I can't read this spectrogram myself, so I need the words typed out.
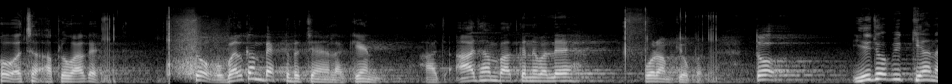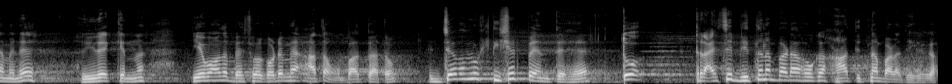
हो अच्छा आप लोग आ गए। तो welcome back to the channel again आज आज हम बात करने वाले हैं फोरम के ऊपर। तो ये जो अभी किया ना मैंने रीरेक करना, ये one of the best workout है। मैं आता हूँ बात पे आता हूँ। जब हम लोग टी शर्ट पहनते हैं तो ट्राइसेप जितना बड़ा होगा, हाथ इतना बड़ा दिखेगा।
